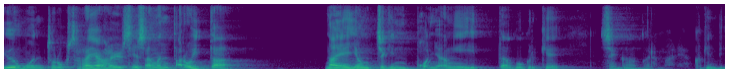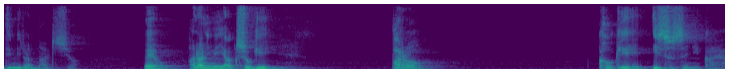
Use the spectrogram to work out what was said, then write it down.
영원토록 살아야 할 세상은 따로 있다. 나의 영적인 본향이 있다고 그렇게 생각한 거란 말이에요. 그게 믿음이란 말이죠. 왜요? 하나님의 약속이 바로 거기에 있었으니까요.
